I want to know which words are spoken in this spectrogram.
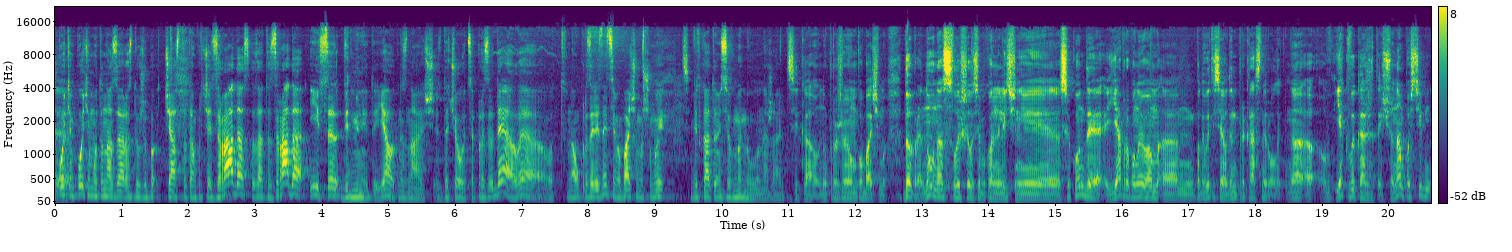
Да, потім, потім от у нас зараз дуже ба- часто там кричать зрада, сказати зрада і все відмінити. Я от не знаю, що- до чого це призведе, але от на Укрзалізниці ми бачимо, що ми відкатуємося в минуле, на жаль. Цікаво, ну проживемо, побачимо. Добре, ну у нас лишилися буквально лічені секунди. Я пропоную вам ем, подивитися один прекрасний ролик. Е, е, Як ви кажете, що нам постійно,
